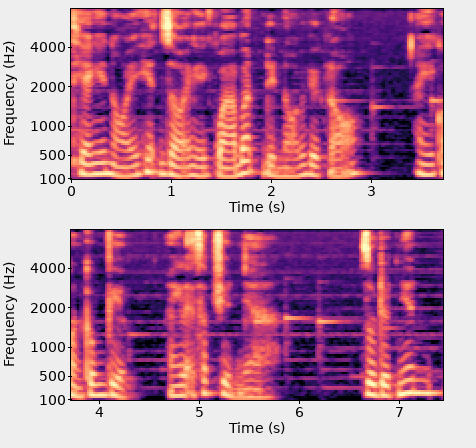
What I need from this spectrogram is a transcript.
Thì anh ấy nói, hiện giờ anh ấy quá bận để nói về việc đó. Anh ấy còn công việc, anh ấy lại sắp chuyển nhà. Rồi đột nhiên,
